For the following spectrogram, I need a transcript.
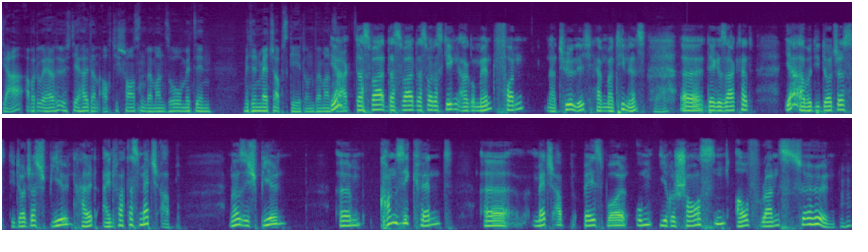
Ja, aber du erhöhst dir halt dann auch die Chancen, wenn man so mit den mit den Matchups geht und wenn man ja, sagt, das war das war das war das Gegenargument von natürlich Herrn Martinez, ja. äh, der gesagt hat, ja, aber die Dodgers die Dodgers spielen halt einfach das Matchup. Ne, sie spielen ähm, konsequent äh, Matchup Baseball, um ihre Chancen auf Runs zu erhöhen. Mhm.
